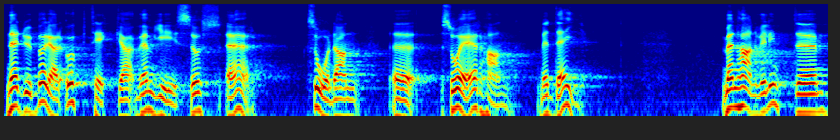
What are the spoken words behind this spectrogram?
När du börjar upptäcka vem Jesus är, sådan, eh, så är han med dig. Men han vill inte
